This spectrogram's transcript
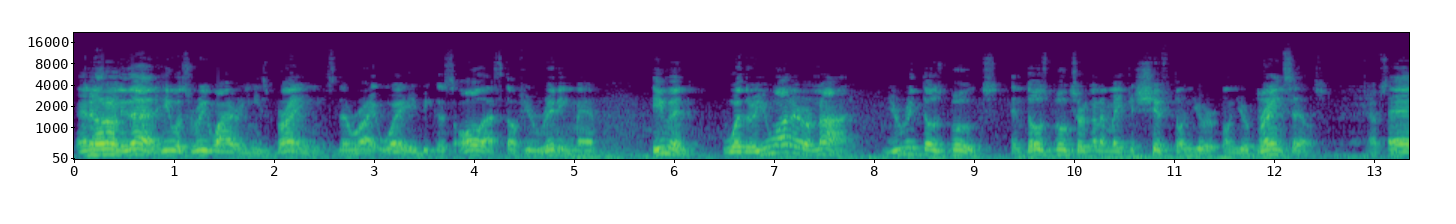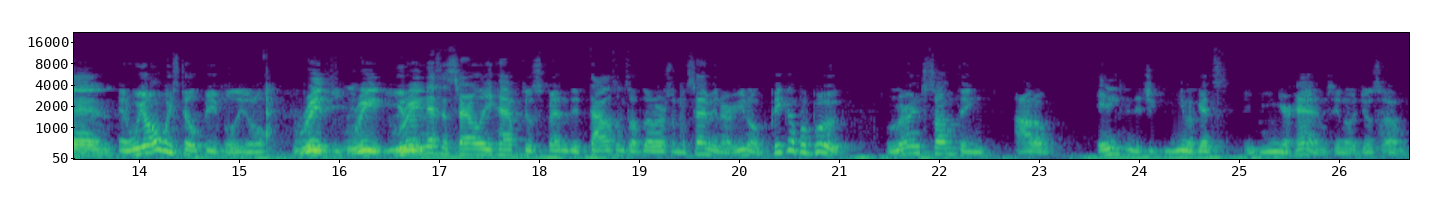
And not only that, he was rewiring his brains the right way because all that stuff you're reading, man, even whether you want it or not, you read those books, and those books are gonna make a shift on your on your brain cells. Absolutely. And And we always tell people, you know, read, read, read you read. don't necessarily have to spend the thousands of dollars on a seminar. You know, pick up a book, learn something out of anything that you you know gets in your hands. You know, just um,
